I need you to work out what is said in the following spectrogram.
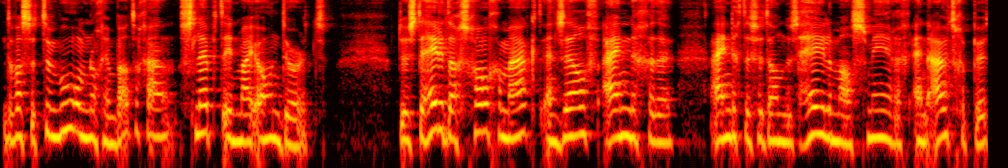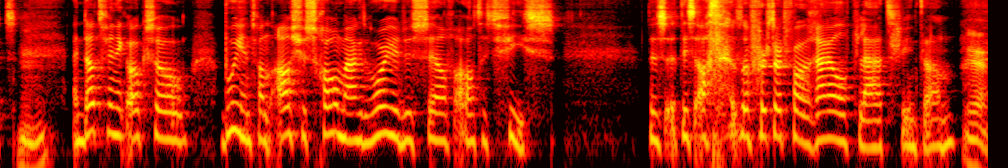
was ze te moe om nog in bad te gaan, slept in my own dirt. Dus de hele dag schoongemaakt en zelf eindigde, eindigde ze dan dus helemaal smerig en uitgeput. Mhm. En dat vind ik ook zo boeiend. Van als je schoonmaakt, word je dus zelf altijd vies. Dus het is altijd alsof er een soort van ruil plaatsvindt dan. Ja.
